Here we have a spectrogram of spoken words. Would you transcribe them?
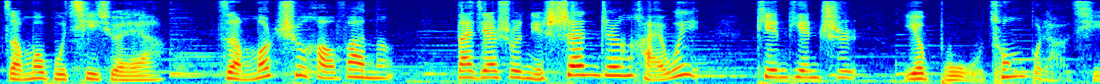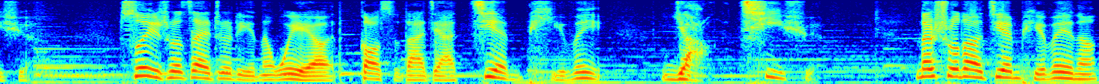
怎么补气血呀？怎么吃好饭呢？大家说你山珍海味天天吃也补充不了气血，所以说在这里呢，我也要告诉大家健脾胃、养气血。那说到健脾胃呢，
